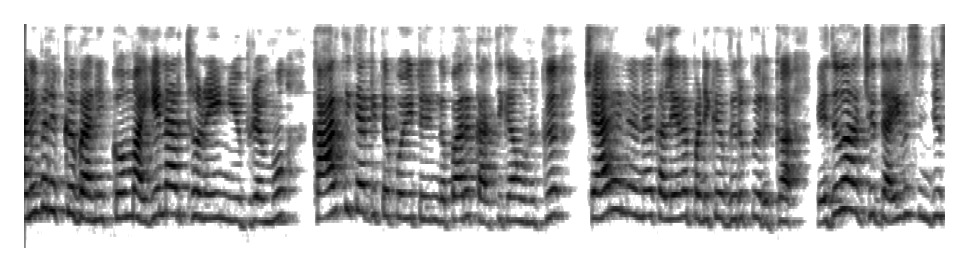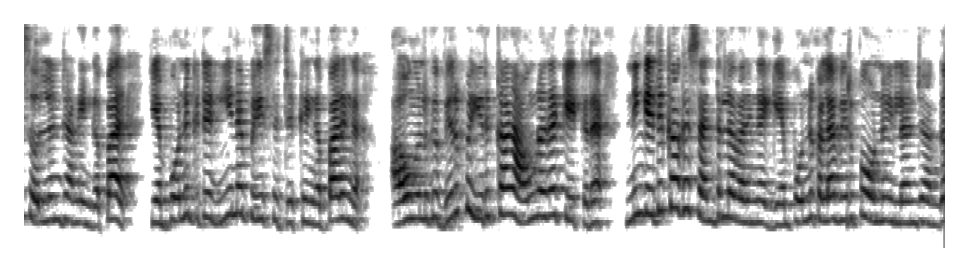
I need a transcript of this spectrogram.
அனைவருக்கு வணக்கம். ஐயனார் துணை நியூப்ரமு கார்த்திகா கிட்ட போயிட்டு இங்கே பாரு கார்த்திகா உனக்கு சேரனனை கல்யாணம் பண்ணிக்க விருப்பம் இருக்கா? எதுவாச்சு தயவு செஞ்சு சொல்லுன்றாங்க. இங்கே பாரு என் பொண்ணுக்கிட்ட நீ என்ன பேசிட்டு இருக்க? இங்கே பாருங்க. அவங்களுக்கு விருப்பம் இருக்கான்னு அவங்கள தான் கேட்குறேன் நீங்கள் எதுக்காக சென்டரில் வரீங்க? என் பொண்ணுக்கெல்லாம் விருப்பம் ஒன்றும் இல்லைன்றாங்க.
